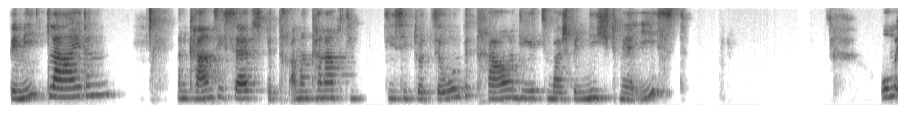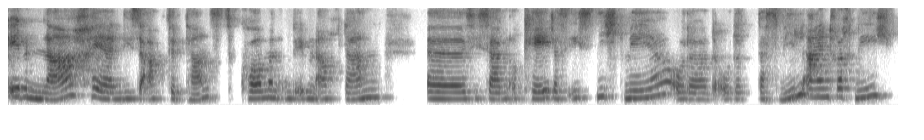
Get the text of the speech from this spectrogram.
bemitleiden, man kann sich selbst betrauen, man kann auch die, die Situation betrauen, die zum Beispiel nicht mehr ist, um eben nachher in diese Akzeptanz zu kommen und eben auch dann äh, sich sagen, okay, das ist nicht mehr oder, oder das will einfach nicht,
